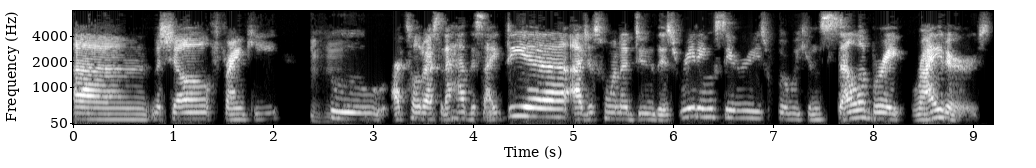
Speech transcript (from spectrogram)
um, Michelle Franke mm-hmm. who I told her, I said, I have this idea. I just want to do this reading series where we can celebrate writers.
